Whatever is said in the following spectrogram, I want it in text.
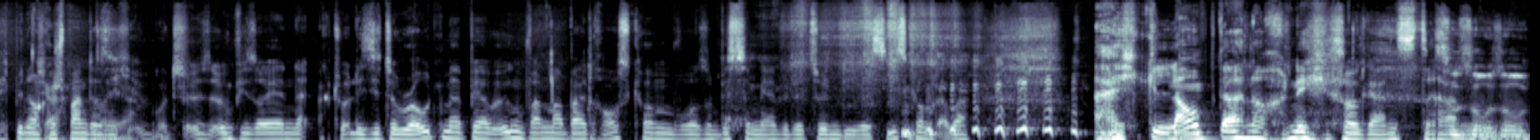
Ich bin auch Tja, gespannt, dass na ich ja, gut. irgendwie soll ja eine aktualisierte Roadmap ja irgendwann mal bald rauskommen, wo so ein bisschen mehr wieder zu den DLCs kommt, aber ich glaube da noch nicht so ganz So, dran. so, so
